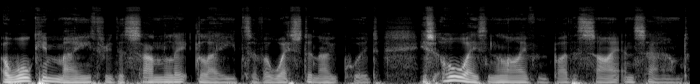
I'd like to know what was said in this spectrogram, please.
a walk in May through the sunlit glades of a western oak wood is always enlivened by the sight and sound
